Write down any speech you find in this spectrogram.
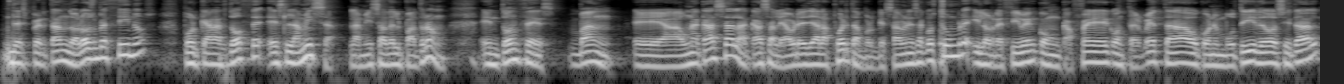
despertando a los vecinos porque a las 12 es la misa, la misa del patrón. Entonces van eh, a una casa, la casa le abre ya las puertas porque saben esa costumbre y lo reciben con café, con cerveza o con embutidos y tal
